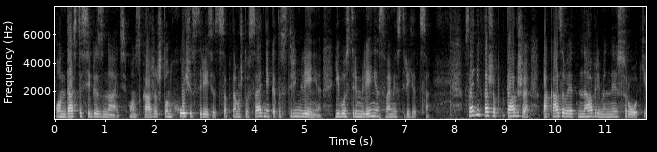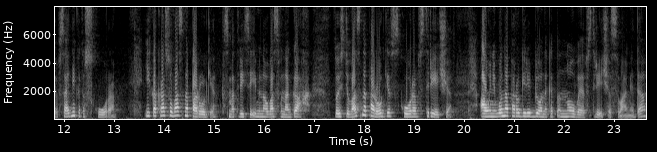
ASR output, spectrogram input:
он даст о себе знать, он скажет, что он хочет встретиться, потому что всадник – это стремление, его стремление с вами встретиться. Всадник также, также показывает на временные сроки. Всадник – это скоро. И как раз у вас на пороге, посмотрите, именно у вас в ногах, то есть у вас на пороге скоро встреча а у него на пороге ребенок, это новая встреча с вами, да,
